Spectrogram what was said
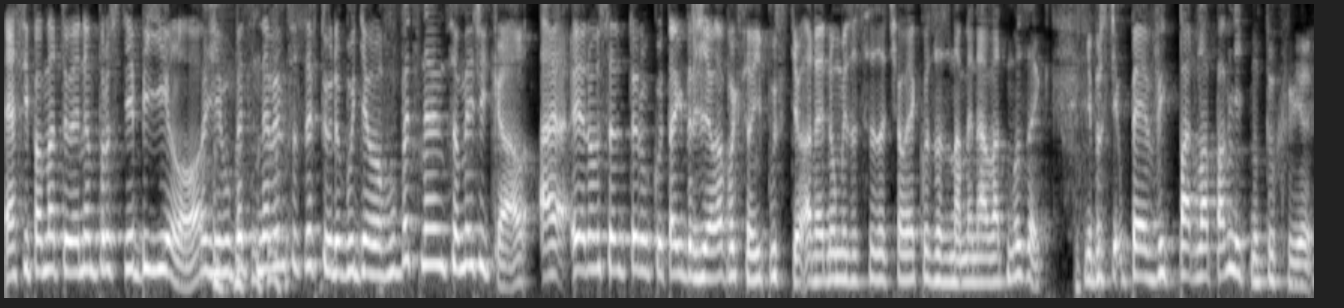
a já si pamatuju jenom prostě bílo, že vůbec nevím, co se v tu dobu dělo, vůbec nevím, co mi říkal a jenom jsem tu ruku tak držel a pak jsem ji pustil a najednou mi zase začal jako zaznamenávat mozek. Mě prostě úplně vypadla paměť na tu chvíli.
